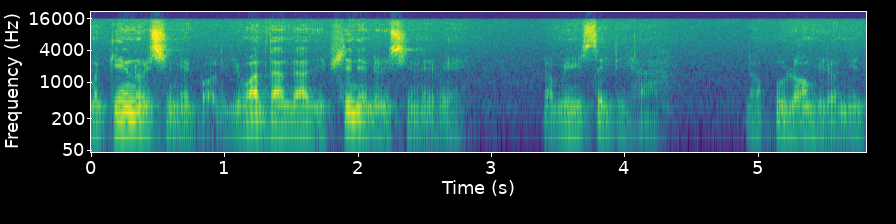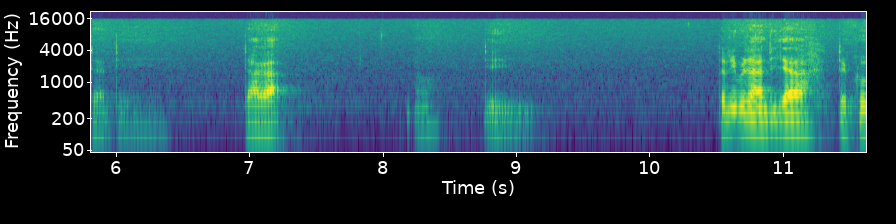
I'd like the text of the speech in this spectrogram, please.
မကင်းလို့ရှိနေပေါ့လေယုံမတန်တရားကြီးဖြစ်နေလို့ရှိနေပဲတော့မိစိတ်တွေဟာတော့ပူလောင်ပြီးတော့နေတတ်တယ်ဒါကနော်ဒီ တတိပဒံတရားတစ်ခု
